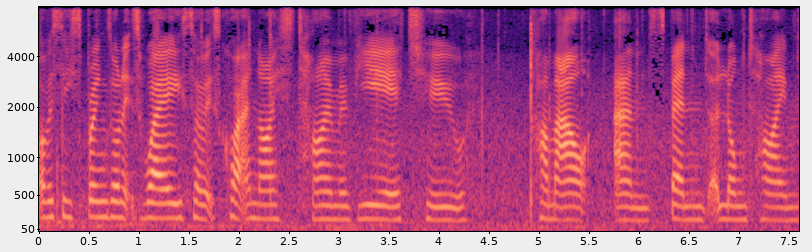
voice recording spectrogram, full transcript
Obviously spring's on its way so it's quite a nice time of year to come out and spend a long time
